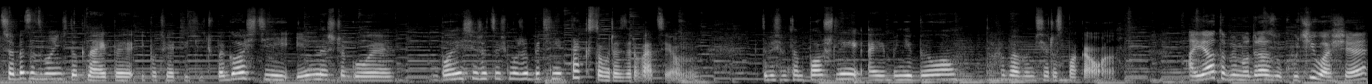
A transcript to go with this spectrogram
Trzeba zadzwonić do knajpy i potwierdzić liczbę gości i inne szczegóły. Boję się, że coś może być nie tak z tą rezerwacją. Gdybyśmy tam poszli, a jej by nie było, to chyba bym się rozpłakała. A ja to bym od razu kłóciła się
